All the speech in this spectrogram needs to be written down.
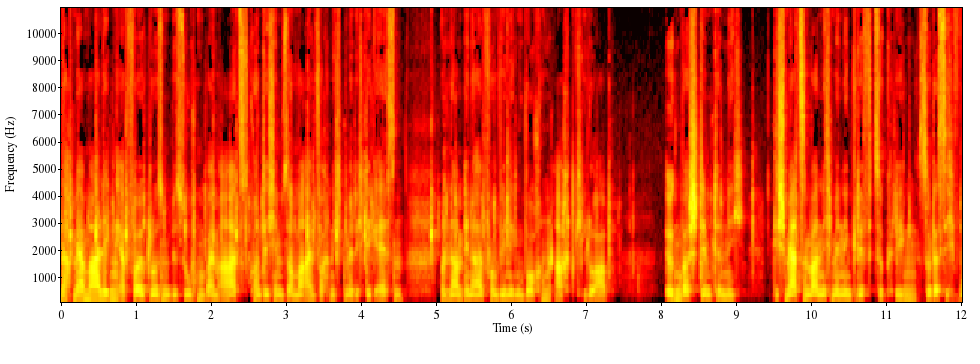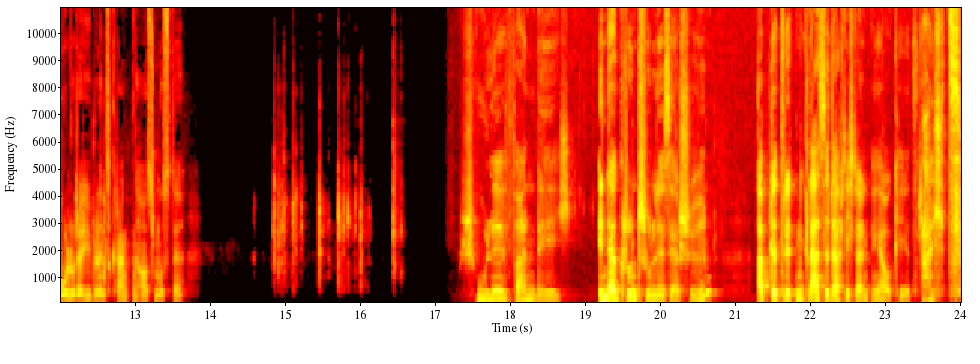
Nach mehrmaligen erfolglosen Besuchen beim Arzt konnte ich im Sommer einfach nicht mehr richtig essen und nahm innerhalb von wenigen Wochen acht Kilo ab. Irgendwas stimmte nicht. Die Schmerzen waren nicht mehr in den Griff zu kriegen, so dass ich wohl oder übel ins Krankenhaus musste. Schule fand ich in der Grundschule sehr schön. Ab der dritten Klasse dachte ich dann, ja, okay, jetzt reicht's,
